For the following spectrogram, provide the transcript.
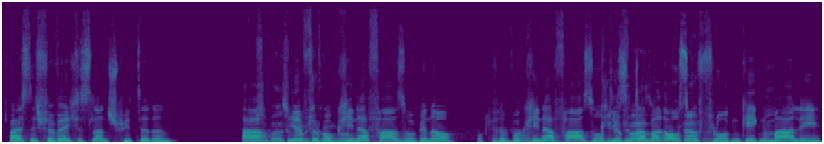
Ich weiß nicht, für welches Land spielt er denn? Ah, Tabsoba hier, für. Burkina Faso, genau. Für Burkina Faso, Burkina die sind Faso, aber rausgeflogen gegen Mali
